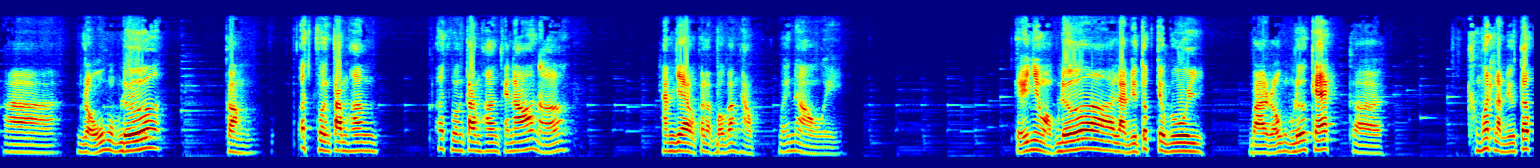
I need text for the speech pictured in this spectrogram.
Uh, rủ một đứa còn ít quan tâm hơn ít quan tâm hơn cả nó nữa. Tham gia vào câu lạc bộ văn học với nồi. Kiểu như một đứa làm youtube cho vui và rủ một đứa khác uh, không hết làm youtube.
